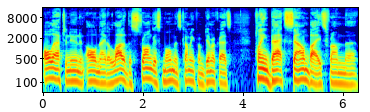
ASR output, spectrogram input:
all afternoon and all night. A lot of the strongest moments coming from Democrats playing back sound bites from the,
